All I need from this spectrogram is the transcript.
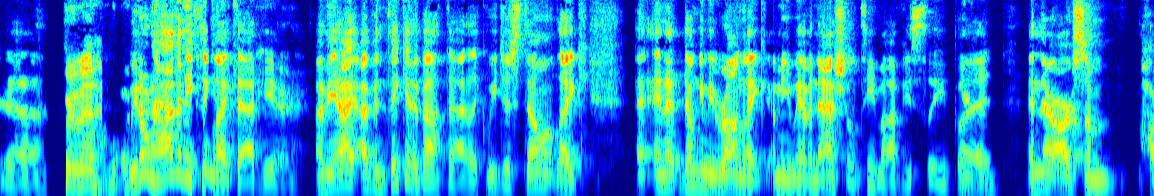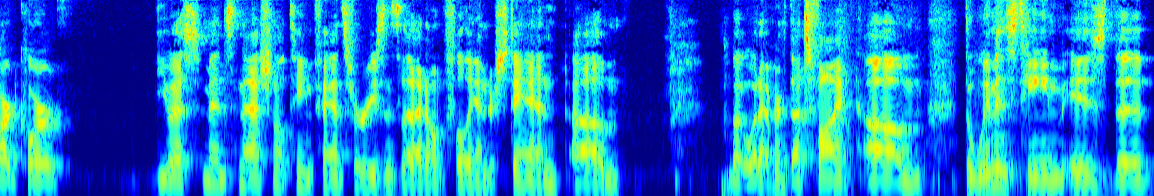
yeah, from a we don't have anything like that here. I mean, I, I've been thinking about that. Like, we just don't like. And, and don't get me wrong. Like, I mean, we have a national team, obviously, but yeah. and there are some hardcore U.S. men's national team fans for reasons that I don't fully understand. Um, but whatever, that's fine. Um, the women's team is the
